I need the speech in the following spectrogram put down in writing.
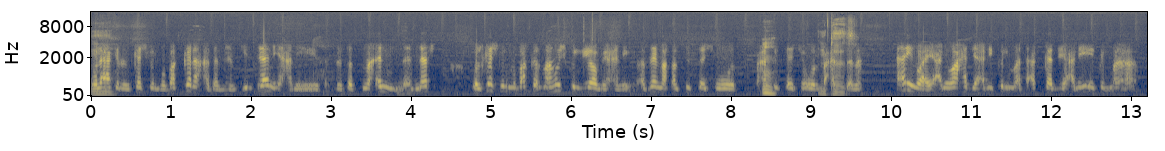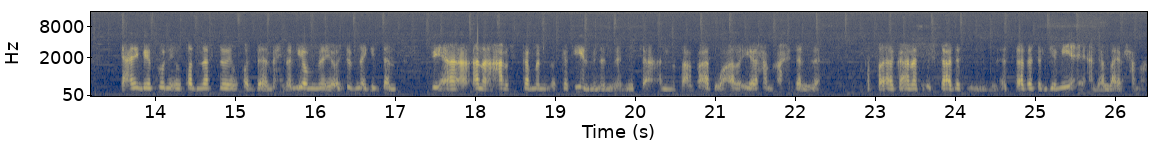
ولكن الكشف المبكر هذا مهم جدا يعني تطمئن النفس. والكشف المبكر ما هوش كل يوم يعني زي ما قلت ستة شهور بعد ستة شهور بعد. سنة. أيوه يعني واحد يعني كل ما تأكد يعني كل ما يعني بيكون ينقذ نفسه ينقذ نحن اليوم يؤسفنا جدا. في أنا اعرف كم كثير من النساء المصابات ويرحم أحد ال- كانت استاذه أستاذة الجميع يعني الله يرحمها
